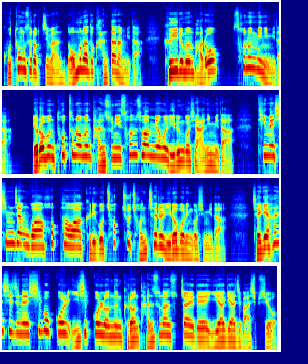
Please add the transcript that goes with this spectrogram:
고통스럽지만 너무나도 간단합니다. 그 이름은 바로 손흥민입니다. 여러분, 토트넘은 단순히 선수 한 명을 잃은 것이 아닙니다. 팀의 심장과 허파와 그리고 척추 전체를 잃어버린 것입니다. 제게 한 시즌에 15골, 20골 넣는 그런 단순한 숫자에 대해 이야기하지 마십시오.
